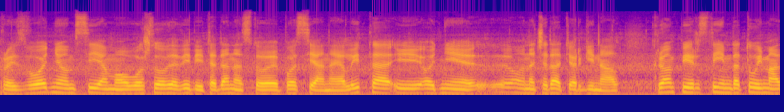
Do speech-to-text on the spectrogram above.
proizvodnjom, sijamo ovo što ovdje vidite danas, to je posijana elita i od nje e, ona će dati original krompir, s tim da tu ima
